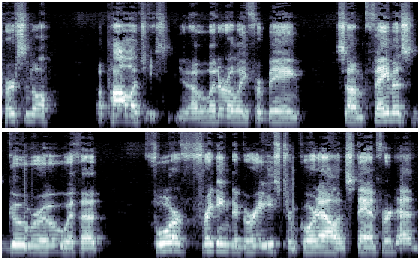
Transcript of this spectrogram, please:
personal apologies, you know, literally for being some famous guru with a four frigging degrees from Cornell and Stanford and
